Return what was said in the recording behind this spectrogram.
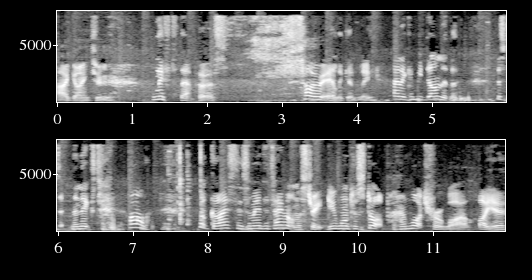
are going to lift that purse so elegantly, and it can be done at the just at the next. Oh, look, guys, there's some entertainment on the street. Do you want to stop and watch for a while? Oh yeah.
